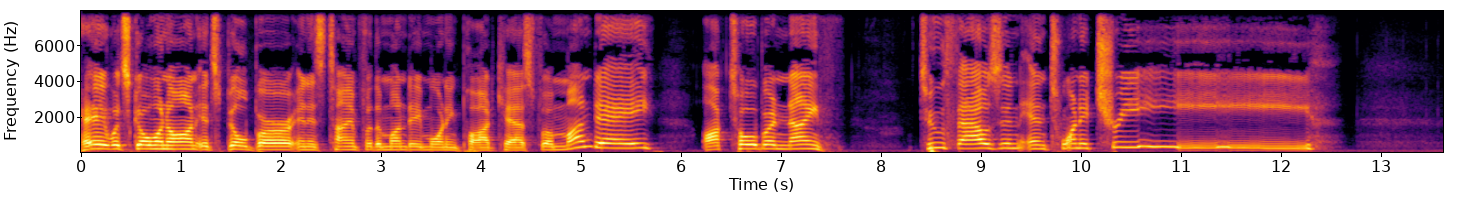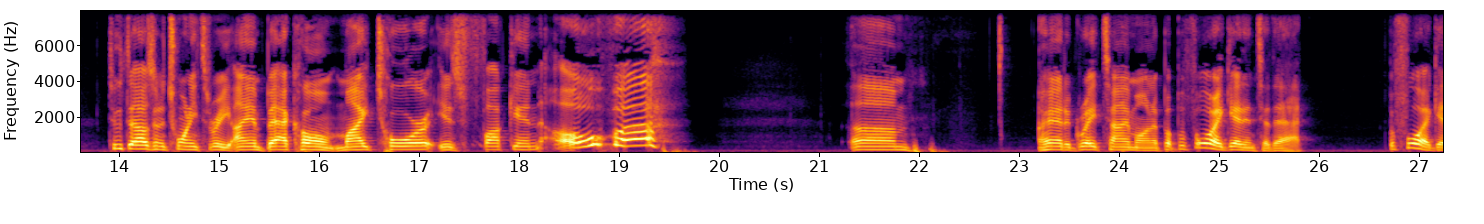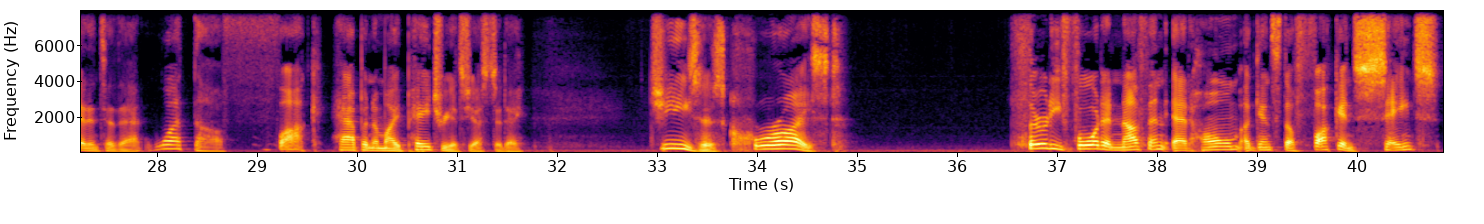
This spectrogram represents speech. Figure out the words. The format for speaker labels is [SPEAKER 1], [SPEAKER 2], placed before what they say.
[SPEAKER 1] Hey, what's going on? It's Bill Burr, and it's time for the Monday Morning Podcast for Monday, October 9th, 2023. 2023. I am back home. My tour is fucking over. Um, I had a great time on it, but before I get into that, before I get into that, what the fuck happened to my Patriots yesterday? Jesus Christ. 34 to nothing at home against the fucking Saints.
